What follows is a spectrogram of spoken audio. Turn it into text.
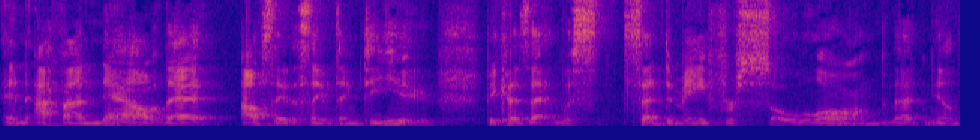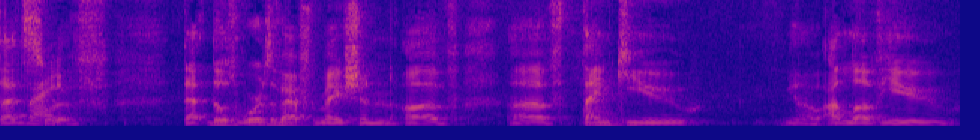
and I find now that I'll say the same thing to you because that was said to me for so long that, you know, that's sort of that those words of affirmation of of thank you, you know, I love you,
